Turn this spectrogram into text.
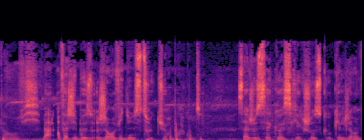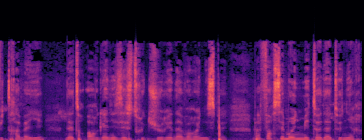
pas envie. Bah, en fait, j'ai besoin, j'ai envie d'une structure par contre. Ça, je sais que c'est quelque chose auquel j'ai envie de travailler, d'être organisé, structuré, d'avoir une espèce, pas forcément une méthode à tenir,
